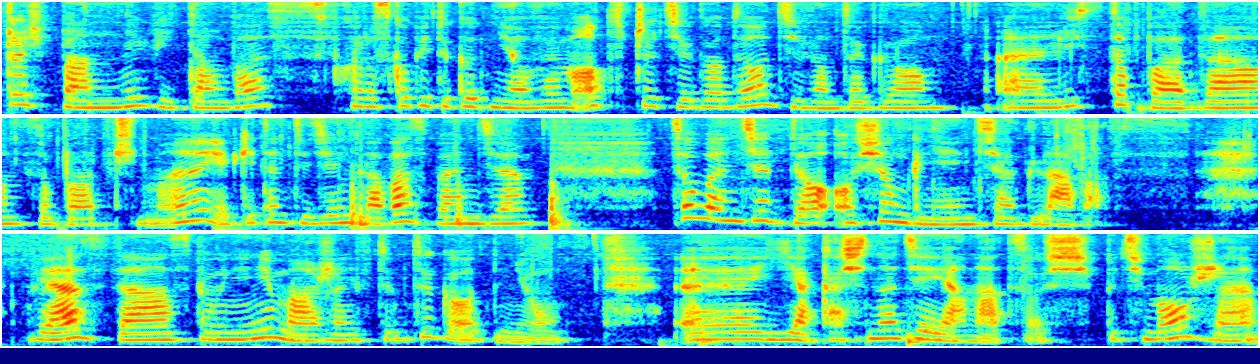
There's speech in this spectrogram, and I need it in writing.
Cześć Panny, witam Was w horoskopie tygodniowym od 3 do 9 e, listopada. Zobaczmy, jaki ten tydzień dla Was będzie. Co będzie do osiągnięcia dla Was? Gwiazda, spełnienie marzeń w tym tygodniu. E, jakaś nadzieja na coś. Być może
